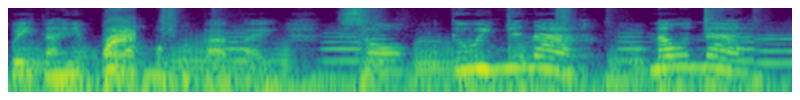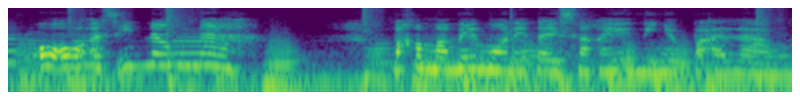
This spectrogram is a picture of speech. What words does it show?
Wait ah, hindi pa ako magpapapay. So, gawin nyo na. Now na. Oo, as in now na. Baka mamaya monetize na kayo, hindi nyo pa alam.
